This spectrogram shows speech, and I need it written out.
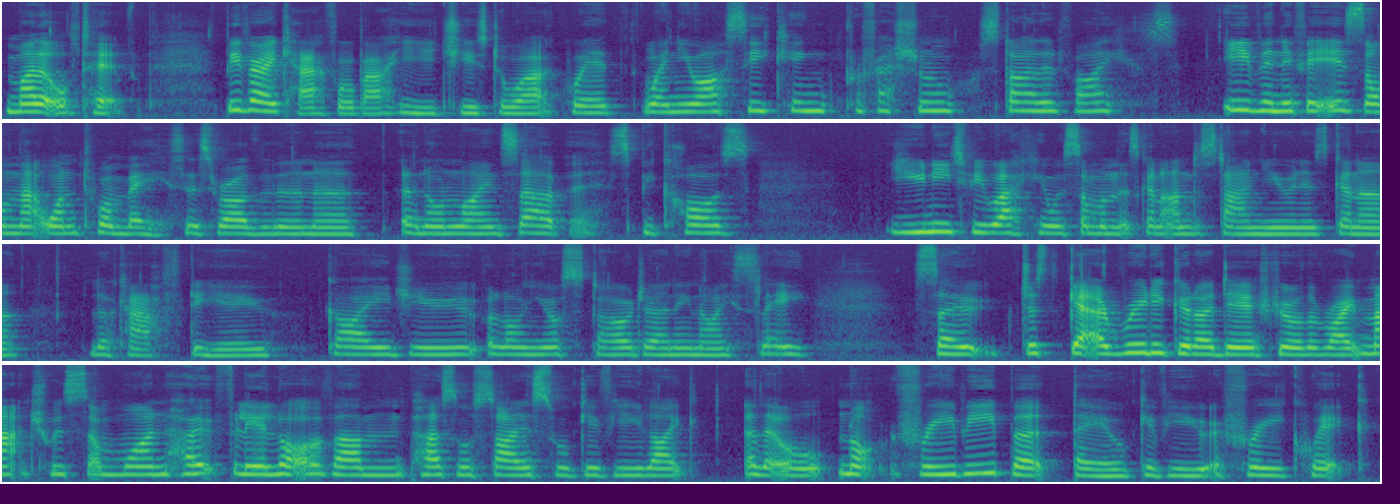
my little tip be very careful about who you choose to work with when you are seeking professional style advice, even if it is on that one to one basis rather than a, an online service, because you need to be working with someone that's going to understand you and is going to look after you, guide you along your style journey nicely. So just get a really good idea if you're the right match with someone. Hopefully, a lot of um, personal stylists will give you like a little not freebie, but they'll give you a free quick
